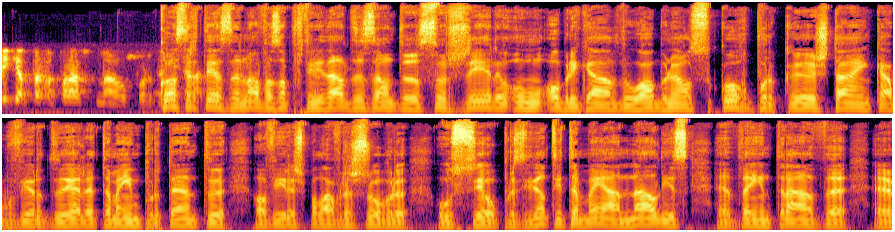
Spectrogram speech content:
fica para a próxima oportunidade. Com certeza, novas oportunidades hão de surgir. Um obrigado ao Manuel Socorro, porque está em Cabo Verde. Era também importante ouvir as palavras sobre o seu presidente e também a análise eh, da entrada eh,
